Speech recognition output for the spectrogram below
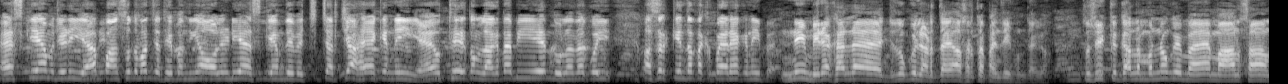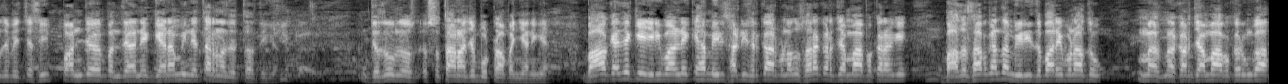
ਐਸਕੇਐਮ ਜਿਹੜੀ ਆ 500 ਤੋਂ ਵੱਧ ਜਥੇਬੰਦੀਆਂ 올 ਇੰਡੀਆ ਐਸਕੇਐਮ ਦੇ ਵਿੱਚ ਚਰਚਾ ਹੈ ਕਿ ਨਹੀਂ ਹੈ ਉੱਥੇ ਤੁਹਾਨੂੰ ਲੱਗਦਾ ਵੀ ਇਹ ਅੰਦੋਲਨ ਦਾ ਕੋਈ ਅਸਰ ਕੇਂਦਰ ਤੱਕ ਪੈ ਰਿਹਾ ਕਿ ਨਹੀਂ ਪੈ? ਨਹੀਂ ਮੇਰਾ ਖਿਆਲ ਹੈ ਜਦੋਂ ਕੋਈ ਲੜਦਾ ਹੈ ਅਸਰ ਤਾਂ ਪੈਂਦਾ ਹੀ ਹੁੰਦਾ ਹੈਗਾ। ਤੁਸੀਂ ਇੱਕ ਗੱਲ ਮੰਨੋਗੇ ਮੈਂ ਮਾਨਸਾ ਦੇ ਵਿੱਚ ਅਸੀਂ ਪੰਜ ਬੰਦਿਆਂ ਨੇ 11 ਮਹੀਨੇ ਧਰਨਾ ਦਿੱਤਾ ਸੀਗਾ। ਜਦੋਂ 17 ਚ ਵੋਟਾਂ ਪਈਆਂ ਨੇਗੀਆਂ। ਬਾ ਕਹਿੰਦੇ ਕੇਜਰੀਵਾਲ ਨੇ ਕਿਹਾ, ਮੇਰੀ ਸਾਡੀ ਸਰਕਾਰ ਬਣਾ ਦੋ ਸਾਰਾ ਕਰਜ਼ਾ ਮਾਫ ਕਰਾਂਗੇ। ਬਾਦਲ ਸਾਹਿਬ ਕਹਿੰਦਾ, ਮੇਰੀ ਦੁਬਾਰੇ ਬਣਾ ਦੋ ਮੈਂ ਕਰਜ਼ਾ ਮਾਫ ਕਰੂੰਗਾ।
